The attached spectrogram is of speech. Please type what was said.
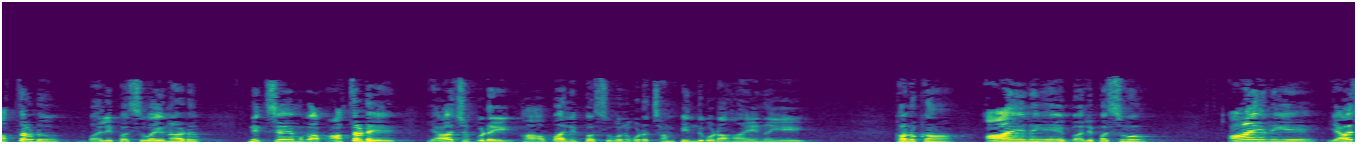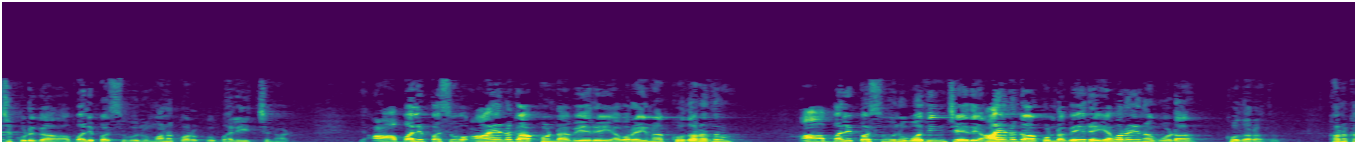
అతడు బలి పశువైనాడు. నిశ్చయముగా అతడే యాచకుడై ఆ బలి పశువును కూడా చంపింది కూడా ఆయనయే. కనుక ఆయనయే బలి పశువు. ఆయనయే యాజకుడిగా ఆ బలి పశువును మన కొరకు బలి ఇచ్చినాడు. ఆ బలి పశువు ఆయన కాకుండా వేరే ఎవరైనా కుదరదు? ఆ బలి పశువును వధించేది ఆయన కాకుండా వేరే ఎవరైనా కూడా కుదరదు. కనుక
